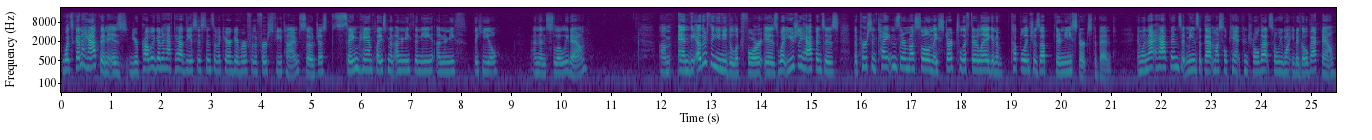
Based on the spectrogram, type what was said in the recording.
what's going to happen is you're probably going to have to have the assistance of a caregiver for the first few times. So just same hand placement underneath the knee, underneath the heel, and then slowly down. Um, and the other thing you need to look for is what usually happens is the person tightens their muscle and they start to lift their leg and a couple inches up their knee starts to bend. And when that happens, it means that that muscle can't control that, so we want you to go back down,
